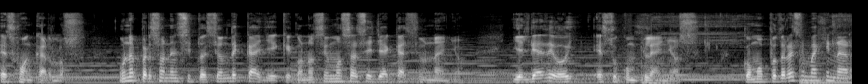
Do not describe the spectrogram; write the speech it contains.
es Juan Carlos, una persona en situación de calle que conocimos hace ya casi un año, y el día de hoy es su cumpleaños. Como podrás imaginar,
